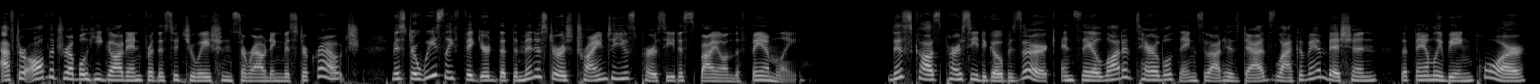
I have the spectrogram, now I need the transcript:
After all the trouble he got in for the situation surrounding Mr. Crouch, Mr. Weasley figured that the minister is trying to use Percy to spy on the family. This caused Percy to go berserk and say a lot of terrible things about his dad's lack of ambition, the family being poor,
